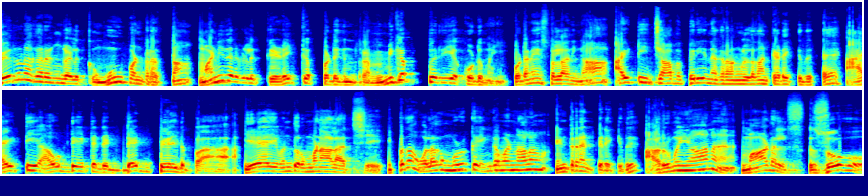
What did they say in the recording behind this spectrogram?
பெருநகரங்களுக்கு மூவ் பண்றது தான் மனிதர்களுக்கு இழைக்கப்படுகின்ற மிகப்பெரிய கொடுமை. உடனே சொல்லாதீங்க. ஐடி ஜாப் பெரிய நகரங்கள்ல தான் கிடைக்குது. ஐடி அவுடேட்டட் டெட் ஃபீல்டுப்பா ஏஐ வந்து ரொம்ப நாள் ஆச்சு இப்பதான் உலகம் முழுக்க எங்க வேணாலும் இன்டர்நெட் கிடைக்குது. அருமையான மாடல்ஸ் ஜோஹோ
